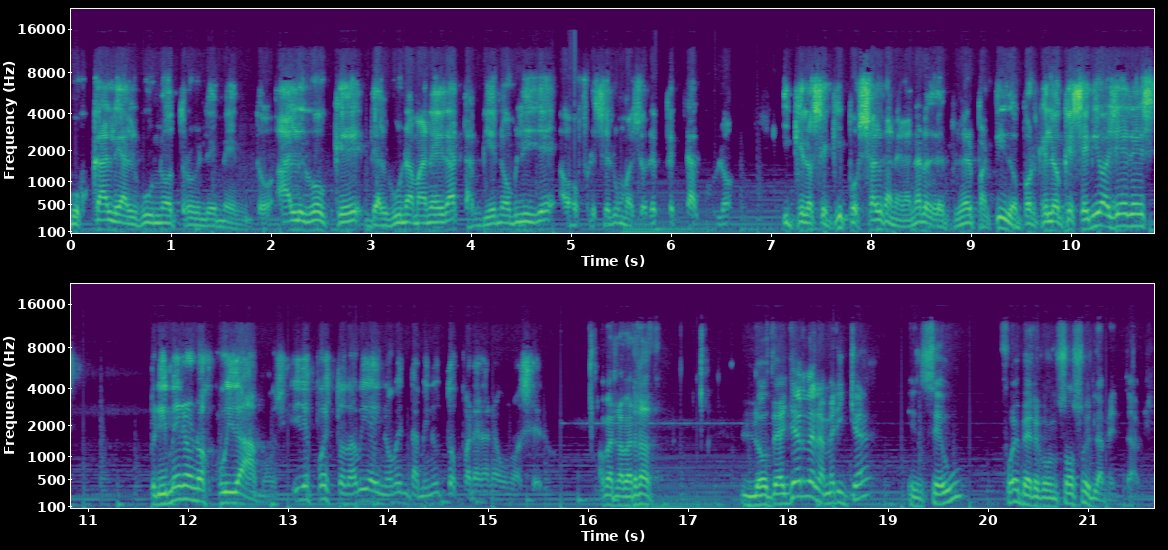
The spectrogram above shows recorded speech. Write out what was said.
buscarle algún otro elemento, algo que de alguna manera también obligue a ofrecer un mayor espectáculo y que los equipos salgan a ganar desde el primer partido, porque lo que se vio ayer es, primero nos cuidamos y después todavía hay 90 minutos para ganar 1 a 0. A ver, la verdad, lo de ayer del América en CEU fue vergonzoso y lamentable.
